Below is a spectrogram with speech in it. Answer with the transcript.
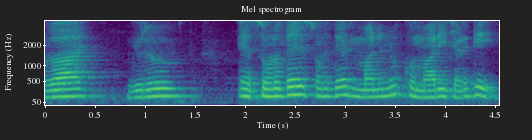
ਵਾਹਿਗੁਰੂ। ਇਹ ਸੁਣਦੇ ਸੁਣਦੇ ਮਨ ਨੂੰ ਕੁਮਾਰੀ ਚੜ ਗਈ।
